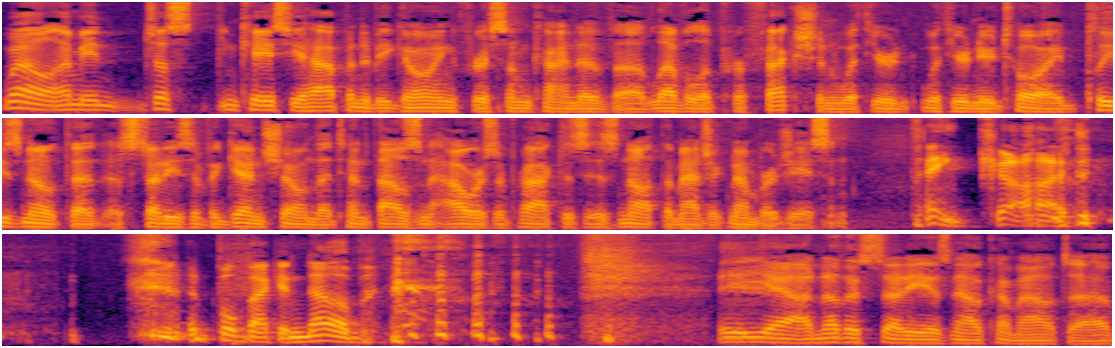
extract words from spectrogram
Well, I mean, just in case you happen to be going for some kind of uh, level of perfection with your with your new toy, please note that uh, studies have again shown that 10,000 hours of practice is not the magic number, Jason. Thank God. I'd pull back a nub. Yeah, another study has now come out. Uh,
